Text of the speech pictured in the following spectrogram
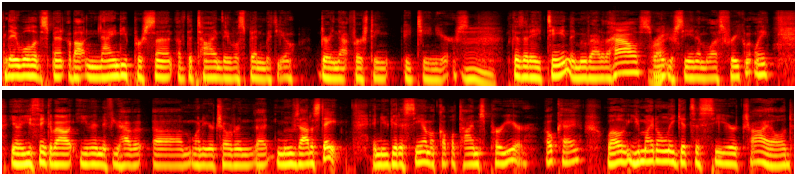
they will have spent about 90% of the time they will spend with you during that first 18 years. Mm. Because at 18, they move out of the house, right? right? You're seeing them less frequently. You know, you think about even if you have a, um, one of your children that moves out of state and you get to see them a couple times per year. Okay, well, you might only get to see your child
